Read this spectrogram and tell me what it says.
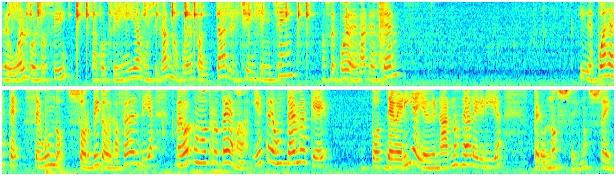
revuelvo, eso sí, la cortinilla musical no puede faltar, el chin chin chin, no se puede dejar de hacer. Y después de este segundo sorbito de café del día, me voy con otro tema. Y este es un tema que debería llenarnos de alegría, pero no sé, no sé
